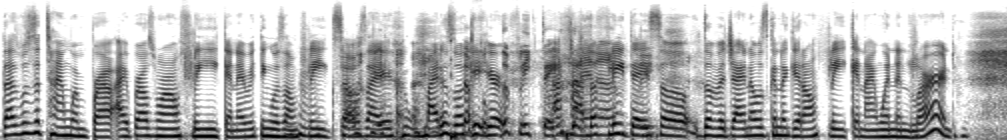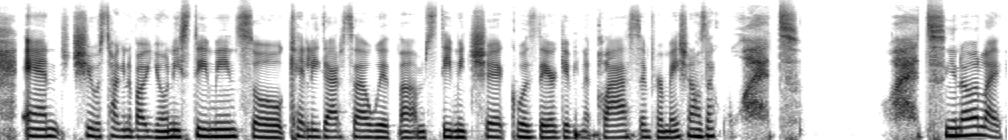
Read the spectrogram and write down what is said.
that was the time when brow eyebrows were on fleek and everything was on fleek. So I was like, might as well get your the fleek day. uh-huh, the Vagina on fleek day. So the vagina was gonna get on fleek, and I went and learned. And she was talking about yoni steaming. So Keli Garza with um, Steamy Chick was there giving a class information. I was like, what? What? You know, like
